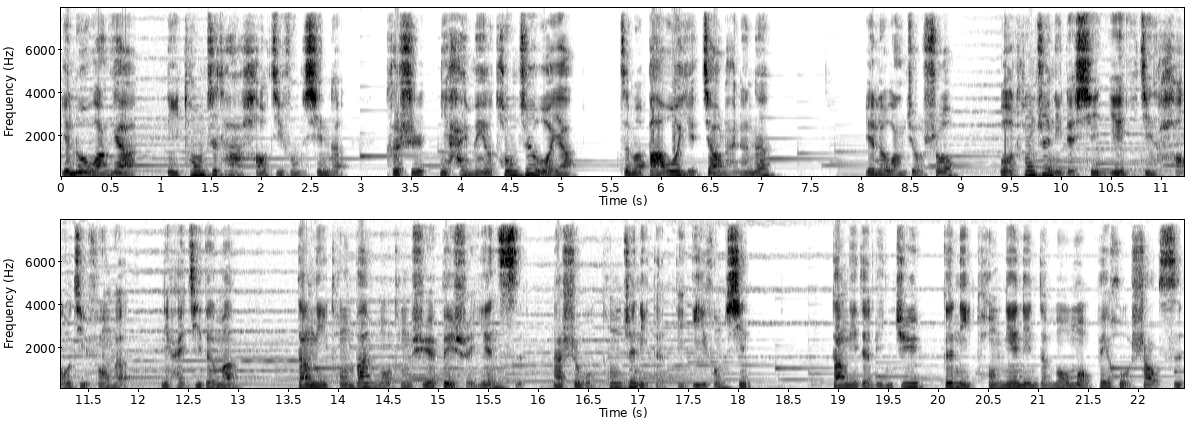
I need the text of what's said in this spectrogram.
阎罗王呀，你通知他好几封信了，可是你还没有通知我呀，怎么把我也叫来了呢？”阎罗王就说：“我通知你的信也已经好几封了，你还记得吗？”当你同班某同学被水淹死，那是我通知你的第一封信；当你的邻居跟你同年龄的某某被火烧死，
